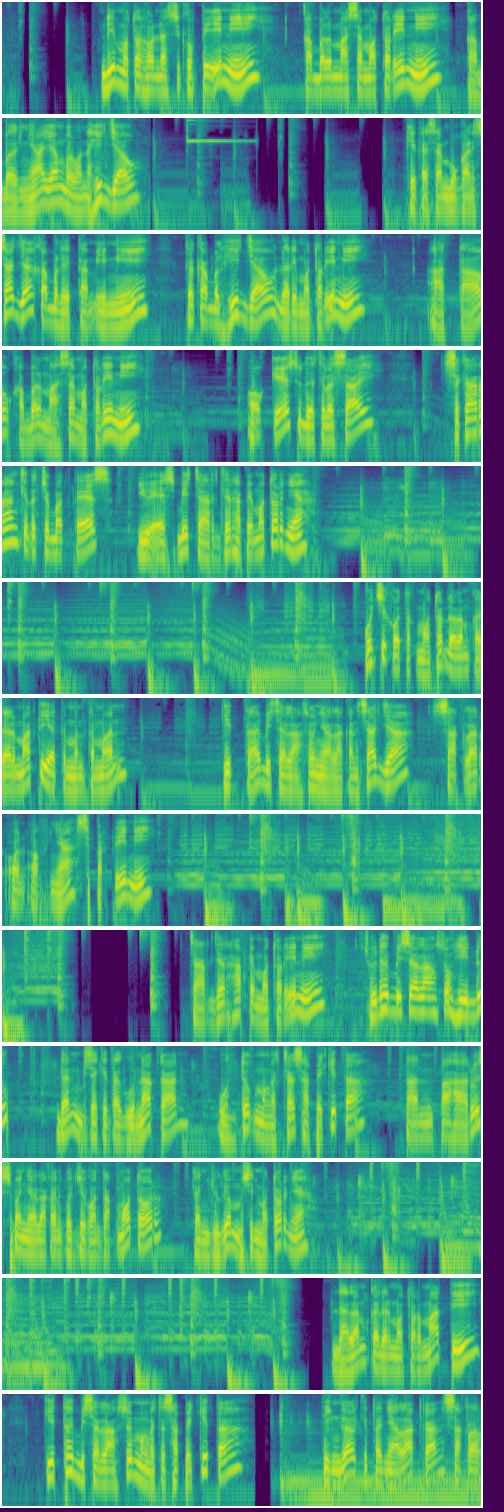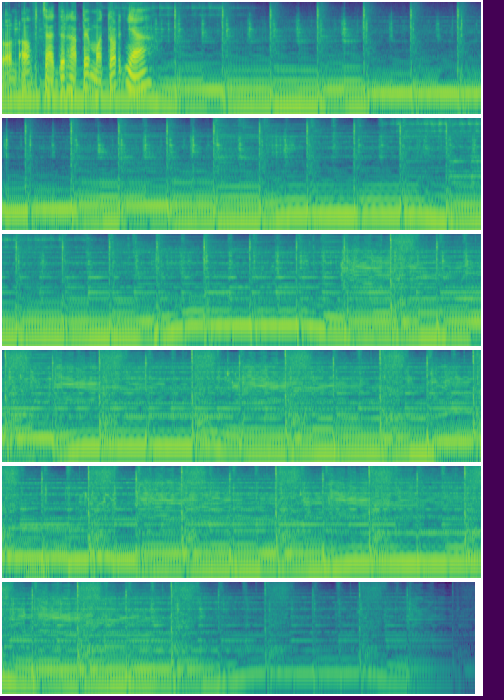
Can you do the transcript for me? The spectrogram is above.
Di motor Honda Scoopy ini, kabel masa motor ini, kabelnya yang berwarna hijau. Kita sambungkan saja kabel hitam ini ke kabel hijau dari motor ini atau kabel masa motor ini. Oke, sudah selesai. Sekarang kita coba tes USB charger HP motornya. Kunci kotak motor dalam keadaan mati ya teman-teman. Kita bisa langsung nyalakan saja saklar on off-nya seperti ini. Charger HP motor ini sudah bisa langsung hidup dan bisa kita gunakan untuk mengecas HP kita tanpa harus menyalakan kunci kontak motor dan juga mesin motornya. Dalam keadaan motor mati, kita bisa langsung mengecas HP kita. Tinggal kita nyalakan saklar on off charger HP motornya.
